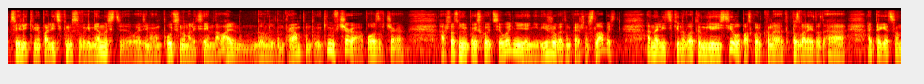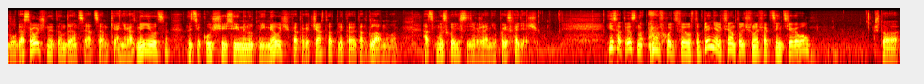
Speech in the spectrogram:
с великими политиками современности, Владимиром Путиным, Алексеем Навальным, Дональдом Трампом, другими вчера, а позавчера. А что с ними происходит сегодня, я не вижу. В этом, конечно, слабость аналитики, но в этом ее и сила, поскольку она позволяет а, опереться на долгосрочные тенденции оценки, а не размениваться на текущие сиюминутные мелочи, которые часто отвлекают от главного, от смысла и содержания происходящего. И, соответственно, в ходе своего выступления Алексей Анатольевич вновь акцентировал что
